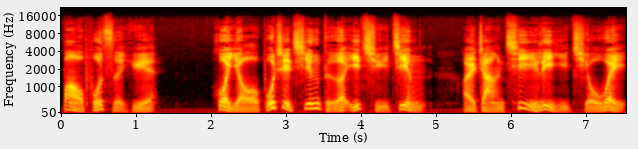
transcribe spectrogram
鲍仆子曰：“或有不至清德以取敬，而仗气力以求位。”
